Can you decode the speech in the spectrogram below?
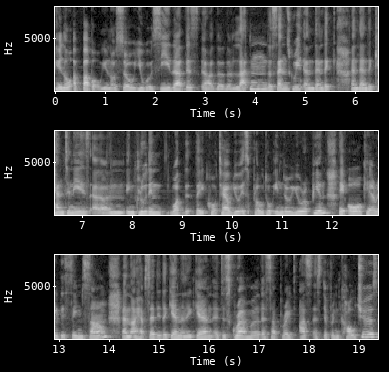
you know a bubble you know so you will see that this uh, the the Latin the Sanskrit and then the and then the Cantonese uh, including what they call, tell you is Proto-Indo-European. They all carry the same sound. And I have said it again and again it is grammar that separates us as different cultures.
